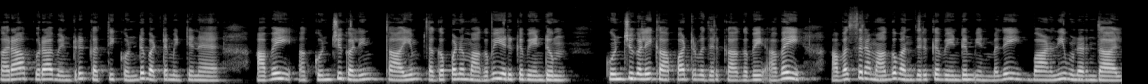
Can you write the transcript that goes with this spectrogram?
கராபுராவென்று கத்திக்கொண்டு வட்டமிட்டன. அவை அக்குஞ்சுகளின் தாயும் தகப்பனுமாகவே இருக்க வேண்டும். குஞ்சுகளை காப்பாற்றுவதற்காகவே அவை அவசரமாக வந்திருக்க வேண்டும் என்பதை வானதி உணர்ந்தாள்.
